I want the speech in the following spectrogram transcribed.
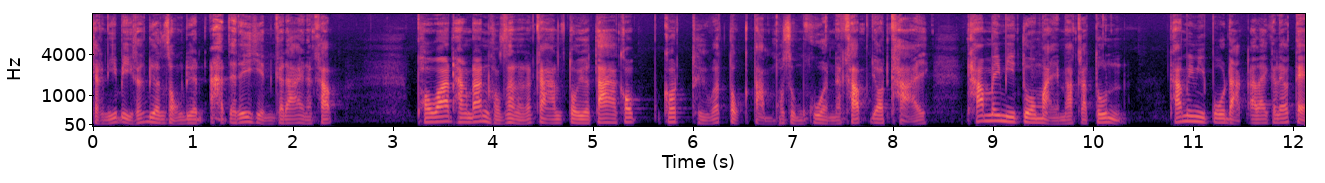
จากนี้ไปอีกสักเดือน 2 เดือนอาจจะได้เห็นก็ได้นะครับ เพราะว่าทางด้านของสถานการณ์โตโยต้าก็ก็ถือว่าตกต่ำพอสมควรนะครับ ยอดขายถ้าไม่มีตัวใหม่มากระตุ้น ถ้าไม่มีโปรดักอะไรก็แล้วแต่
